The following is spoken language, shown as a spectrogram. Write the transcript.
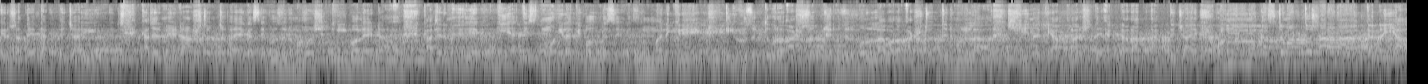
মালিকের সাথে থাকতে চাই। কাজের মেয়েটা আশ্চর্য হয়ে গেছে, হুজুর মানুষ কি বলে এটা? কাজের মেয়ে গিয়া মহিলাকে বলতেছে, মালিক রে, এই হুজুর তো বড় আশ্চর্যের হুজুর, মোল্লা বড় আশ্চর্যের মোল্লা। সে নাকি আপনার সাথে একটা রাত থাকতে চায়। অন্যান্য কাস্টমার তো সারা রাত কাটাইয়া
